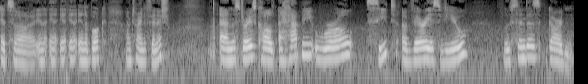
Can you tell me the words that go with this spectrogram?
it's uh, in, in, in a book I'm trying to finish. And the story is called A Happy Rural Seat of Various View Lucinda's Garden.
